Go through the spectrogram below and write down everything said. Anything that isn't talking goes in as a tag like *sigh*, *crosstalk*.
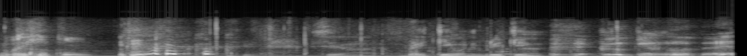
breaking. *laughs* Siap, breaking what the breaking. Kukang hutan.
